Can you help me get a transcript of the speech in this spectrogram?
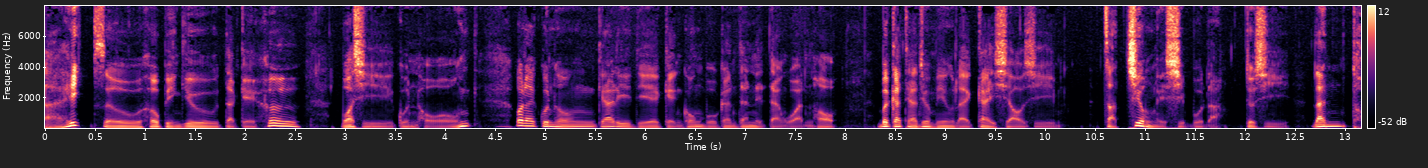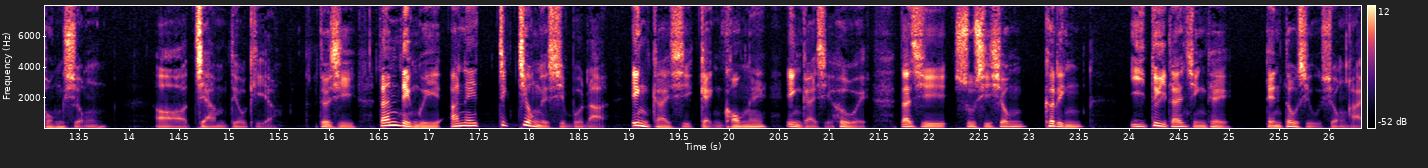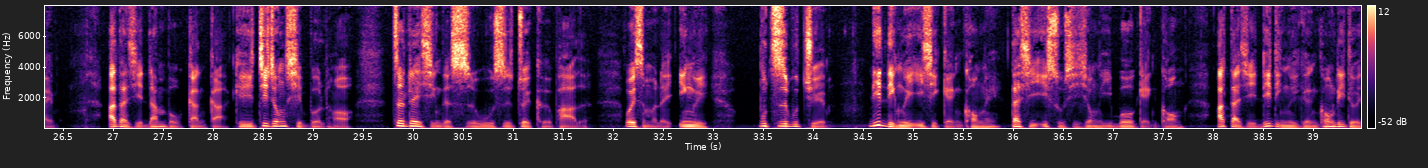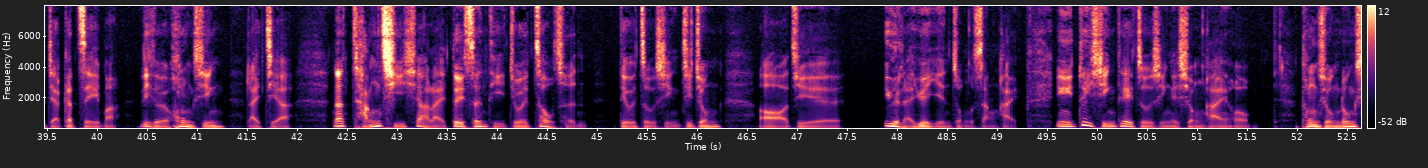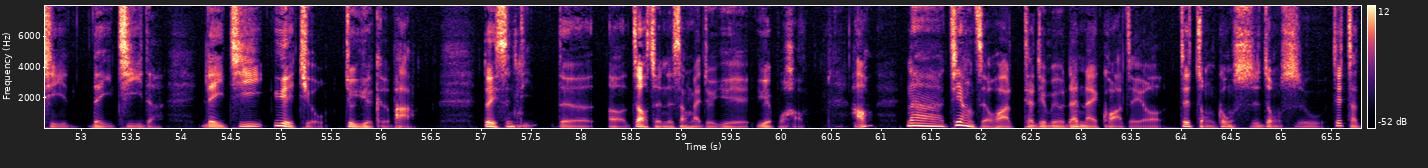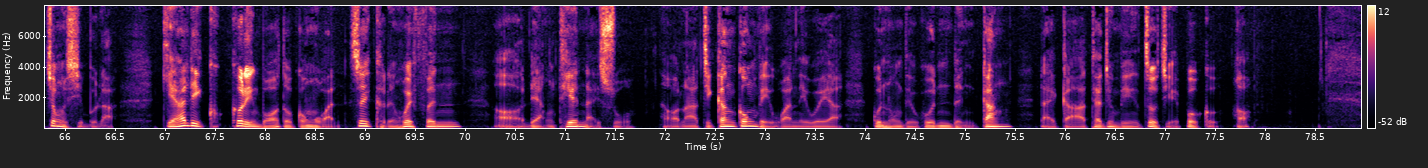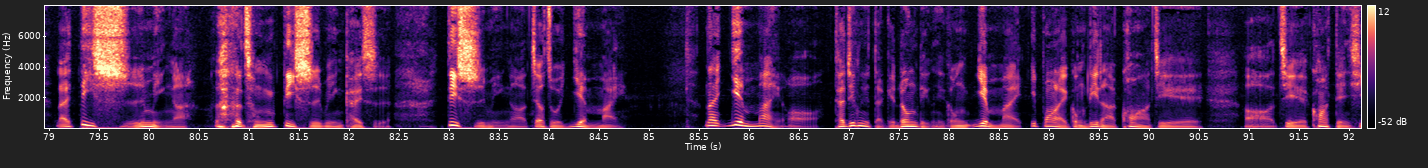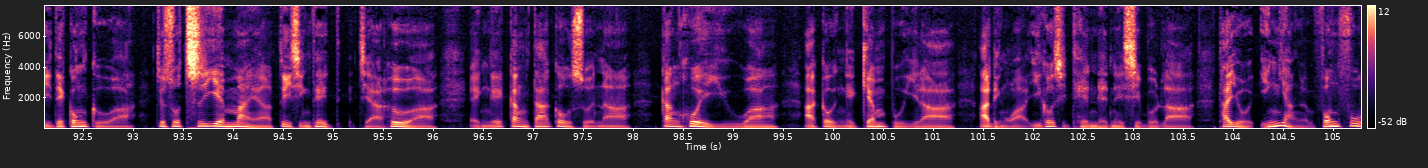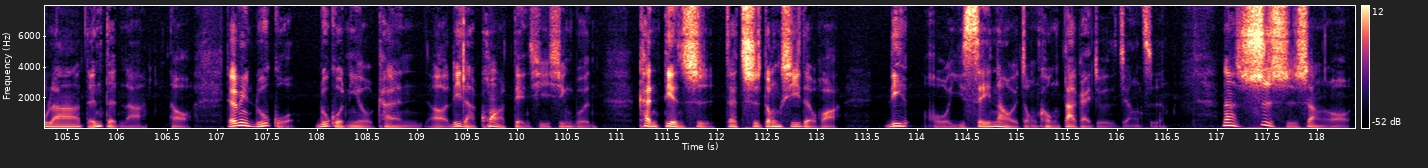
来，所有好朋友大家好，我是君鸿。我来君鸿家里的健康无简单的单元吼，要甲听众朋友来介绍是十种的食物啦，就是咱通常哦食唔到去啊，就是咱认为安尼即种的食物啦，应该是健康的，应该是好的，但是事实上可能伊对咱身体颠倒是有伤害。啊，但是咱无尴尬。其实这种食物吼，这类型的食物是最可怕的。为什么呢？因为不知不觉，你认为伊是健康的，但是伊事实上伊无健康。啊，但是你认为健康，你就会食较济嘛，你就会放心来食。那长期下来，对身体就会造成，就会造成这种啊，这越来越严重的伤害。因为对身体造成的伤害吼，通常都是累积的，累积越久就越可怕。对身体的呃造成的伤害就越越不好。好，那这样子的话，他就没有单来夸这哦。这总共十种食物，这十种食物啦，今日可能无法度讲完，所以可能会分啊两、天来说。好，那一刚讲未完的话啊，君鸿就分两刚来甲听众朋友做节报告。好，来第十名啊，从第十名开始，第十名啊叫做燕麦。那燕麦哦，他就会大家拢认为讲燕麦，一般来讲，你若看这个、啊，这个、看电视的广告啊，就说吃燕麦啊，对身体较好啊，用个降胆固醇啊，降血油啊，啊，够用个减肥啦，啊，另外一个是天然的食物啦，它有营养很丰富啦，等等啦，好，因为如果如果你有看啊，你若看电视新闻，看电视在吃东西的话。你可以 say no 的状况大概就是这样子。那事实上哦，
